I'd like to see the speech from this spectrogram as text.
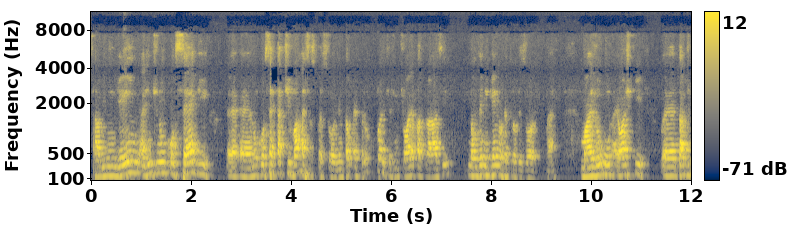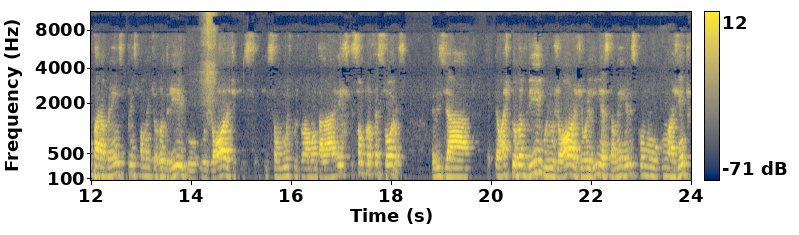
sabe? Ninguém, a gente não consegue, é, é, não consegue cativar essas pessoas. Então é preocupante. A gente olha para trás e não vê ninguém no retrovisor, né? Mas eu acho que está é, de parabéns, principalmente o Rodrigo, o Jorge, que, que são músicos do Amontanara, eles que são professores, eles já eu acho que o Rodrigo e o Jorge, o Elias também, eles como, como agentes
